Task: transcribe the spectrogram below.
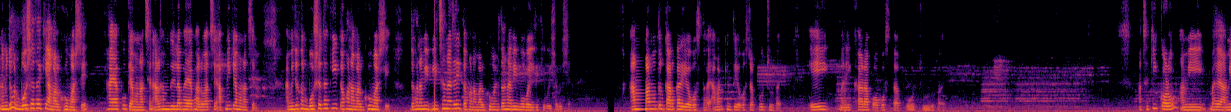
আমি যখন বসে থাকি, আমার ঘুম আসে। হাই আপু, কেমন আছেন? আলহামদুলিল্লাহ ভাইয়া ভালো আছে। আপনি কেমন আছেন? আমি যখন বসে থাকি, তখন আমার ঘুম আসে। যখন আমি বিছানা যাই, তখন আমার ঘুম আসে। তখন আমি মোবাইল দেখি বসে বসে। আমার মতন কার কার এই অবস্থা হয়? আমার কিন্তু এই অবস্থা প্রচুর হয়। এই মানে খারাপ অবস্থা প্রচুর হয়। আচ্ছা কি করো? আমি, ভাইয়া, আমি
